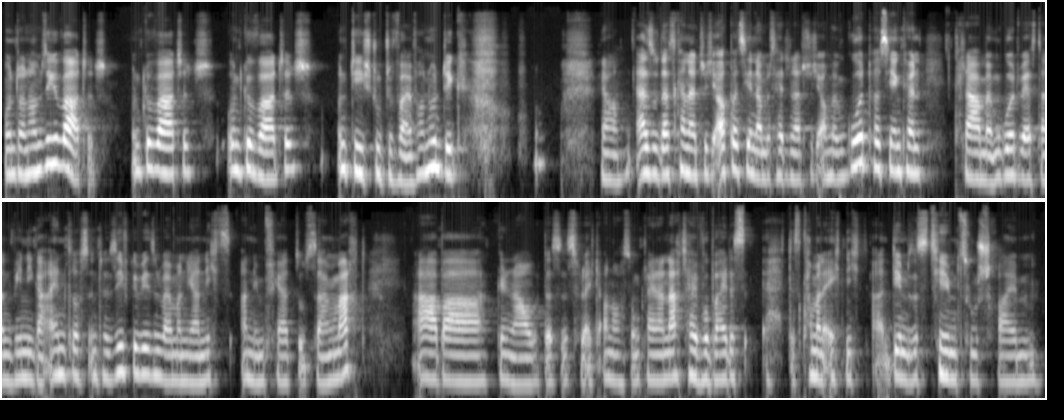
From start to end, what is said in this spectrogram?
und dann haben sie gewartet und gewartet und gewartet und die Stute war einfach nur dick. ja, also das kann natürlich auch passieren, aber es hätte natürlich auch mit dem Gurt passieren können. Klar, mit dem Gurt wäre es dann weniger eingriffsintensiv gewesen, weil man ja nichts an dem Pferd sozusagen macht. Aber genau, das ist vielleicht auch noch so ein kleiner Nachteil, wobei das, das kann man echt nicht dem System zuschreiben.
